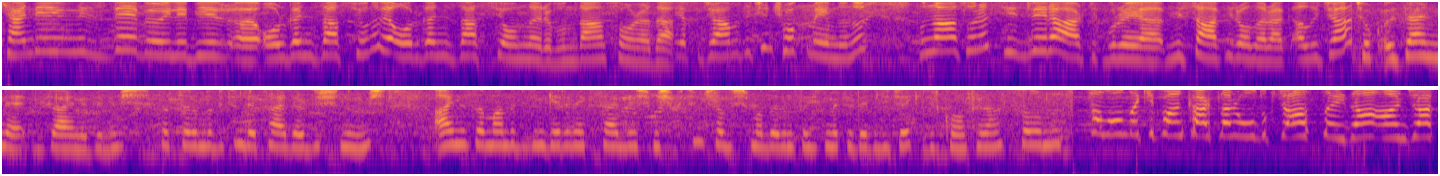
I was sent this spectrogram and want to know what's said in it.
Kendi evimizde böyle bir e, organizasyonu ve organizasyonları bundan sonra da yapacağımız için çok memnunuz. Bundan sonra sizleri artık buraya misafir olarak alacağız. Çok özenle dizayn edilmiş, tasarımda bütün detayları düşünülmüş. Aynı zamanda bizim gelenekselleşmiş bütün çalışmalarımıza hizmet edebilecek bir konferans salonu. Salondaki pankartlar oldukça az sayıda ancak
